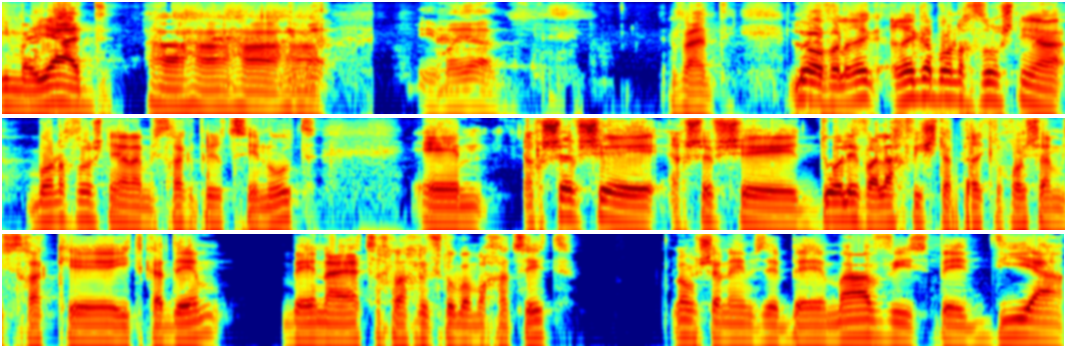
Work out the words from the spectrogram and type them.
עם היד. עם היד. הבנתי. לא, אבל רגע, רגע בוא נחזור שנייה, בוא נחזור שנייה למשחק ברצינות. אמ, אני חושב ש- אני חושב שדולב הלך והשתפר ככל שהמשחק אה, התקדם. בעיניי היה צריך להחליף אותו במחצית. לא משנה אם זה במאביס, בדיה,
